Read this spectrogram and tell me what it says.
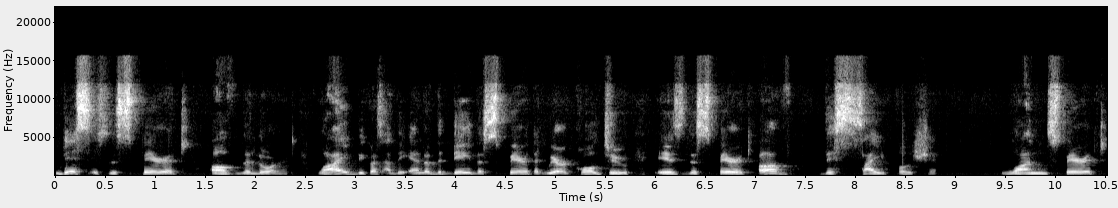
This is the spirit of the Lord. Why? Because at the end of the day, the spirit that we are called to is the spirit of discipleship. One spirit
